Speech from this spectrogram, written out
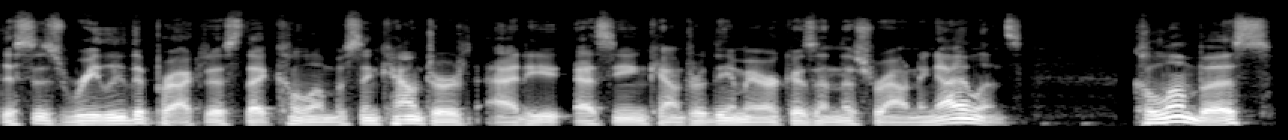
This is really the practice that Columbus encountered as he encountered the Americas and the surrounding islands. Columbus,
